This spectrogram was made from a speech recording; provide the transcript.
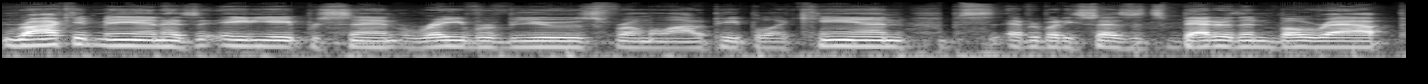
Rocket Man has 88% rave reviews from a lot of people I can. Everybody says it's better than Bo Rap.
